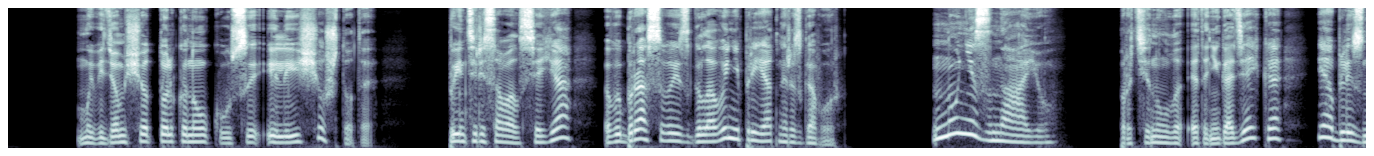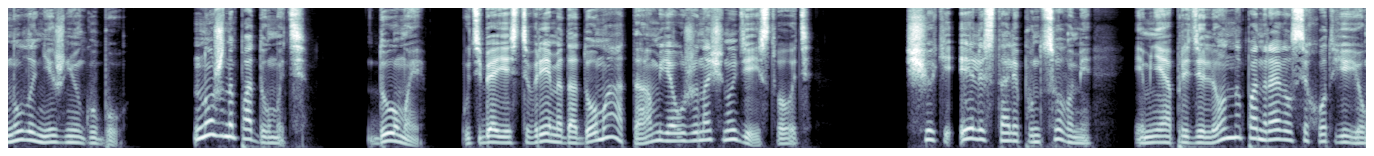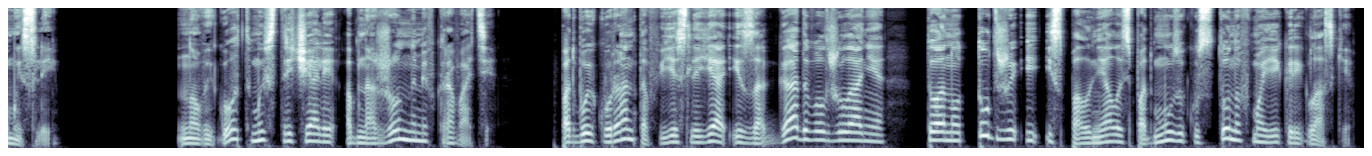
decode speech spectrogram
Мы ведем счет только на укусы или еще что-то?» Поинтересовался я, выбрасывая из головы неприятный разговор. «Ну, не знаю», — протянула эта негодяйка и облизнула нижнюю губу. «Нужно подумать». «Думай. У тебя есть время до дома, а там я уже начну действовать». Щеки Эли стали пунцовыми, и мне определенно понравился ход ее мыслей. Новый год мы встречали обнаженными в кровати. Под бой курантов, если я и загадывал желание, то оно тут же и исполнялось под музыку стонов моей корегласки.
